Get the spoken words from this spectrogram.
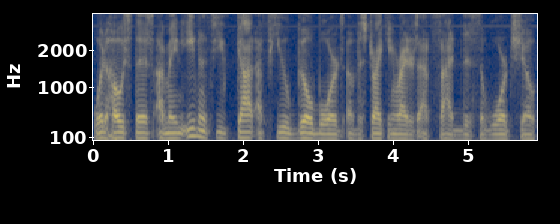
would host this, I mean, even if you got a few billboards of the striking writers outside this award show,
